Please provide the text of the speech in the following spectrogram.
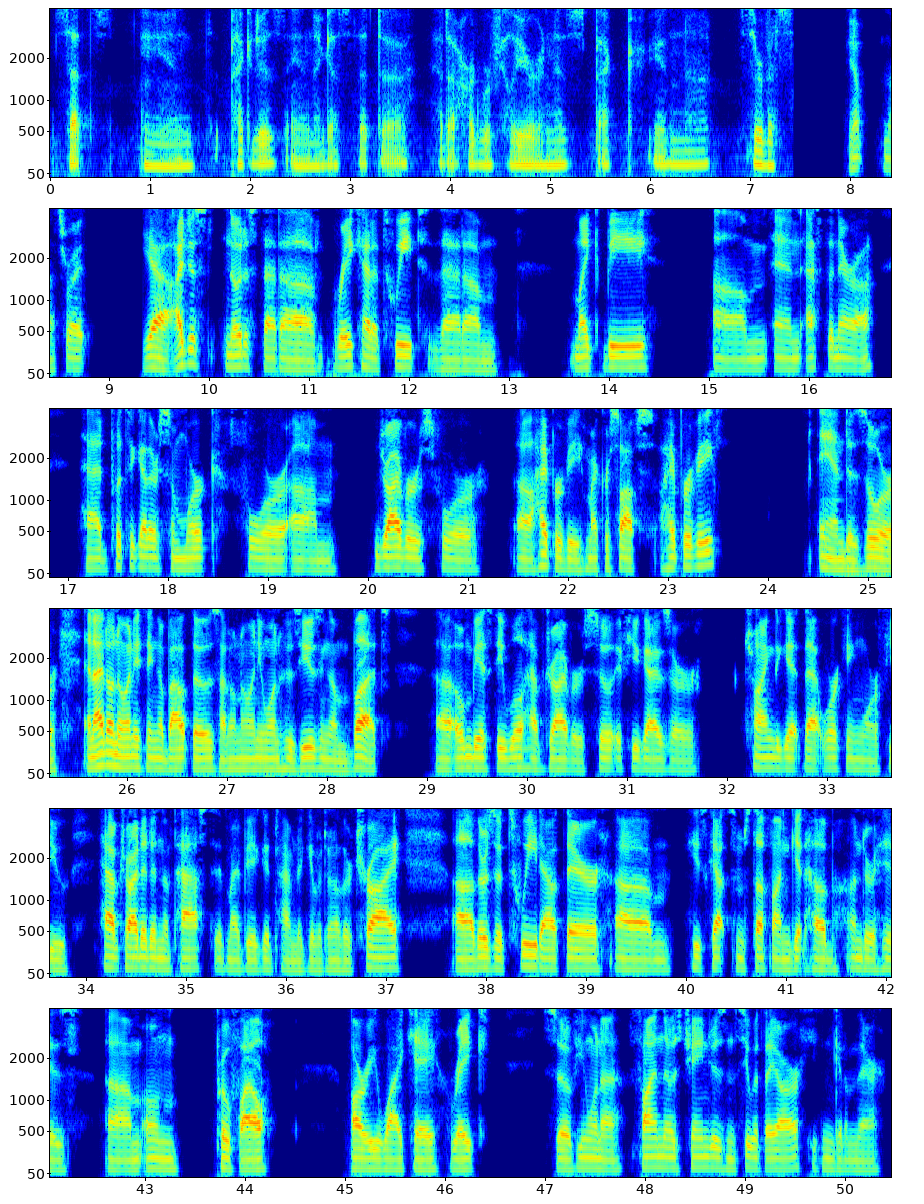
sets and packages, and I guess that uh, had a hardware failure and is back in uh, service. Yep, that's right. Yeah, I just noticed that uh, Reyk had a tweet that um, Mike B um, and Esdenera had put together some work for um, drivers for uh, Hyper-V, Microsoft's Hyper-V and Azure. And I don't know anything about those. I don't know anyone who's using them, but uh, OpenBSD will have drivers. So if you guys are trying to get that working, or if you have tried it in the past, it might be a good time to give it another try. Uh, there's a tweet out there. Um, he's got some stuff on GitHub under his um, own profile, R E Y K, Reyk. So if you want to find those changes and see what they are, you can get them there.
